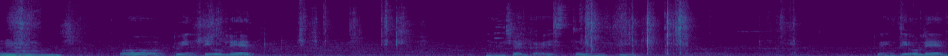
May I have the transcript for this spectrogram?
Ayan. Oh, 20 ulit. Yan siya guys, 20. 20 ulit.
